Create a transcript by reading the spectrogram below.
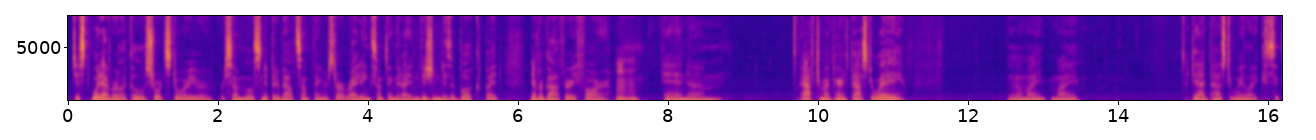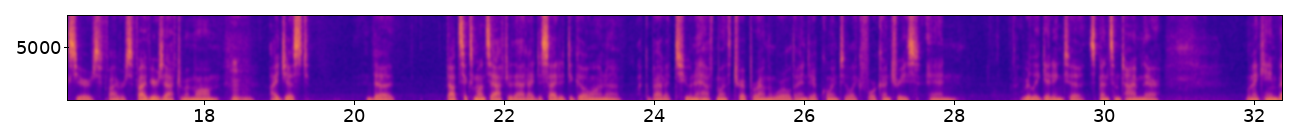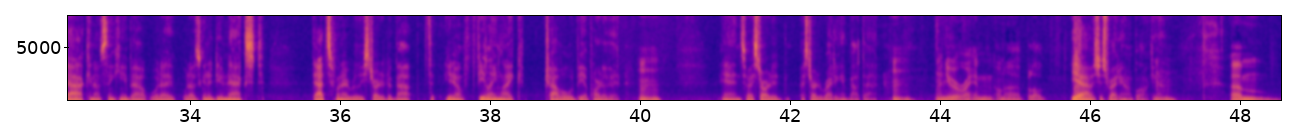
just whatever, like a little short story or, or some little snippet about something, or start writing something that I envisioned as a book, but never got very far. Mm-hmm. And um, after my parents passed away, you know, my my dad passed away like six years, five or five years after my mom. Mm-hmm. I just the about six months after that, I decided to go on a about a two and a half month trip around the world. I ended up going to like four countries and really getting to spend some time there. When I came back and I was thinking about what I what I was going to do next, that's when I really started about th- you know feeling like travel would be a part of it. Mm-hmm. And so I started I started writing about that. Mm-hmm. And you were writing on a blog. Yeah, I was just writing on a blog. Yeah. Mhm. Um,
